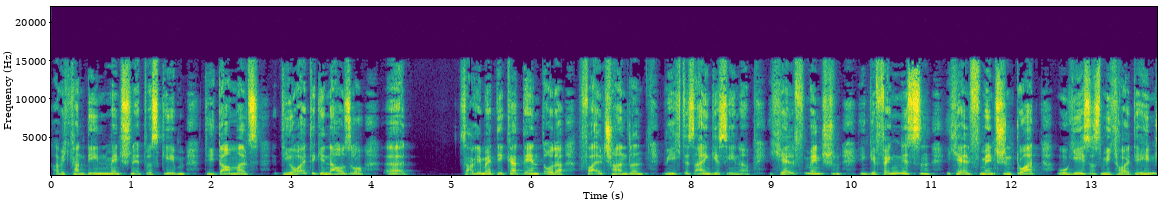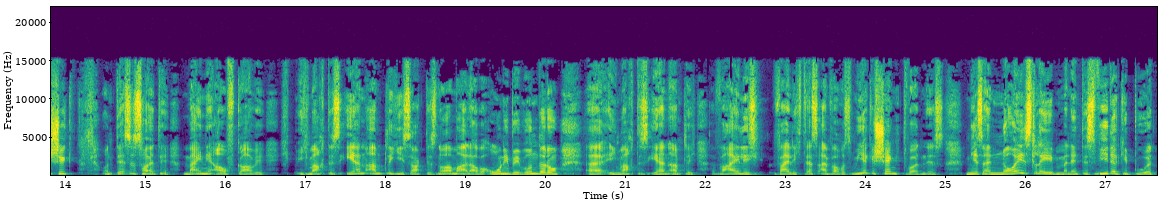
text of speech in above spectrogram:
aber ich kann den Menschen etwas geben, die damals, die heute genauso äh, sage ich mal, dekadent oder falsch handeln, wie ich das eingesehen habe. Ich helfe Menschen in Gefängnissen, ich helfe Menschen dort, wo Jesus mich heute hinschickt. Und das ist heute meine Aufgabe. Ich, ich mache das ehrenamtlich, ich sage das normal, aber ohne Bewunderung. Äh, ich mache das ehrenamtlich, weil ich, weil ich das einfach, was mir geschenkt worden ist. Mir ist ein neues Leben, man nennt es Wiedergeburt,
